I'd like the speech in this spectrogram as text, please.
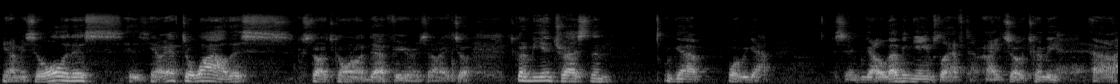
You know, I mean, so all of this is, you know, after a while, this starts going on deaf ears. All right, so it's going to be interesting. We got what we got. So we got 11 games left. Right, so it's going to be uh,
